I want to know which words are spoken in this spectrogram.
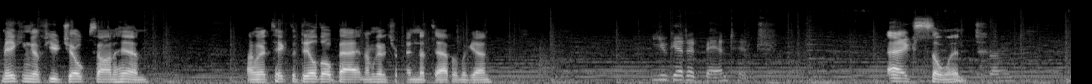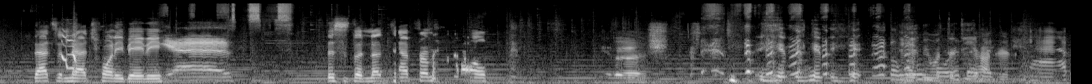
making a few jokes on him, I'm gonna take the dildo bat and I'm gonna try and nut tap him again. you get advantage. Excellent. That's a nat 20, baby. Yes. This is the nut tap from hell. Gosh. hit, hit, hit, hit, hit me with the than a D100. tap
